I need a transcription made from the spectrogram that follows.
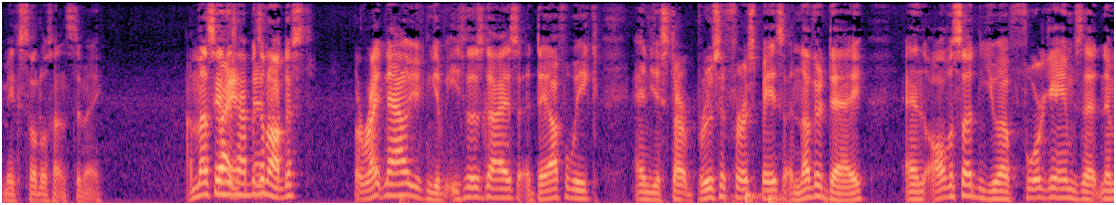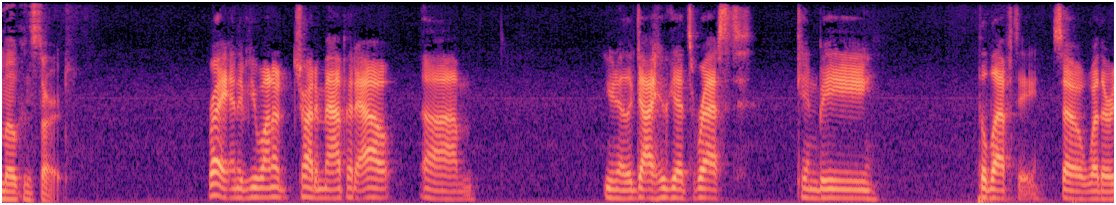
makes total sense to me. I'm not saying this Right, happens in August, but right now you can give each of those guys a day off a week, and you start Bruce at first base another day, and all of a sudden you have four games that Nimmo can start. Right, and if you want to try to map it out, um, you know, the guy who gets rest can be the lefty. So whether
